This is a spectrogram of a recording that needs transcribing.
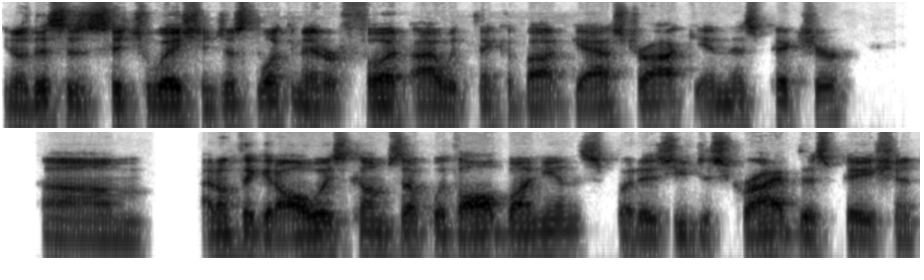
you know, this is a situation, just looking at her foot, I would think about gastroc in this picture. Um, I don't think it always comes up with all bunions, but as you describe this patient,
